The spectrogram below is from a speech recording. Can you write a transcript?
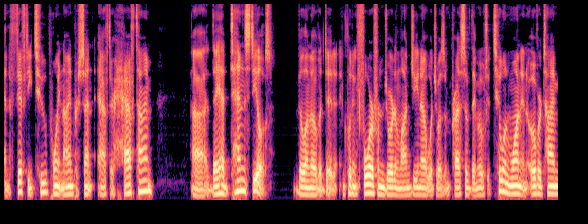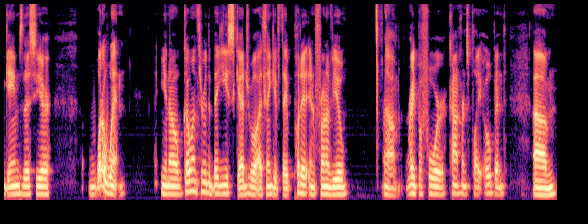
and 52.9% after halftime. Uh, they had 10 steals. Villanova did, including four from Jordan Longino, which was impressive. They moved to two and one in overtime games this year. What a win! You know, going through the Big East schedule, I think if they put it in front of you um, right before conference play opened, um,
